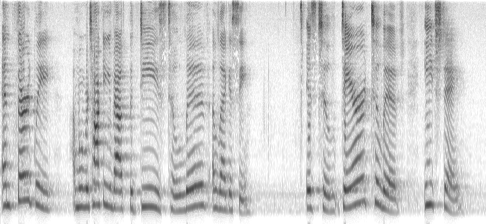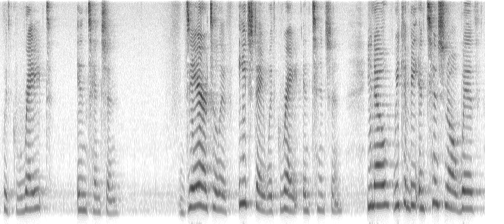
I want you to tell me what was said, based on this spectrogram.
and thirdly when we're talking about the D's to live a legacy is to dare to live each day with great intention. Dare to live each day with great intention. You know, we can be intentional with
